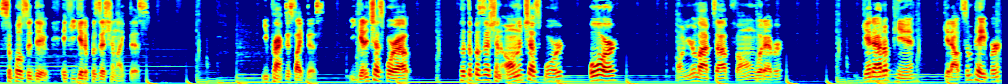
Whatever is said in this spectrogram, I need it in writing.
supposed to do if you get a position like this. You practice like this. You get a chessboard out, put the position on the chessboard or on your laptop, phone, whatever. Get out a pen, get out some paper,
